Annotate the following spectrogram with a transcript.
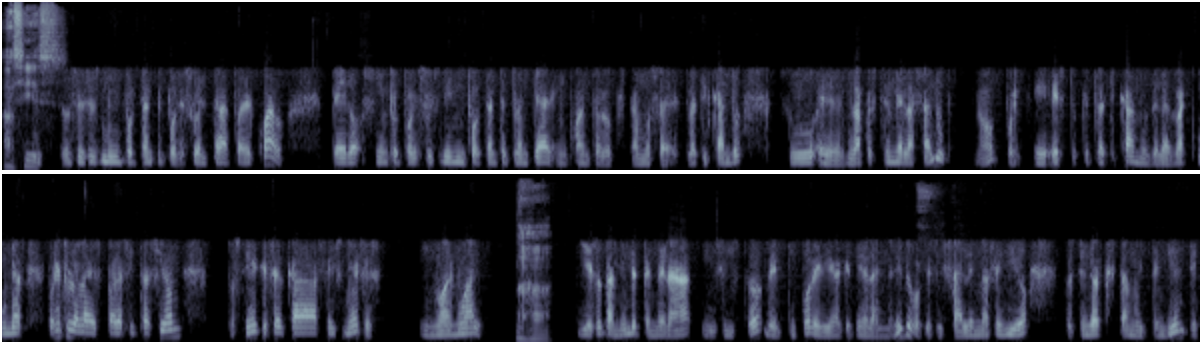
Así es. Entonces es muy importante por eso el trato adecuado, pero siempre por eso es bien importante plantear en cuanto a lo que estamos eh, platicando su eh, la cuestión de la salud, ¿no? Porque esto que platicamos de las vacunas, por ejemplo, la desparasitación, pues tiene que ser cada seis meses y no anual. Ajá. Y eso también dependerá, insisto, del tipo de vida que tiene el animalito, porque si sale más seguido, pues tendrá que estar muy pendiente.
